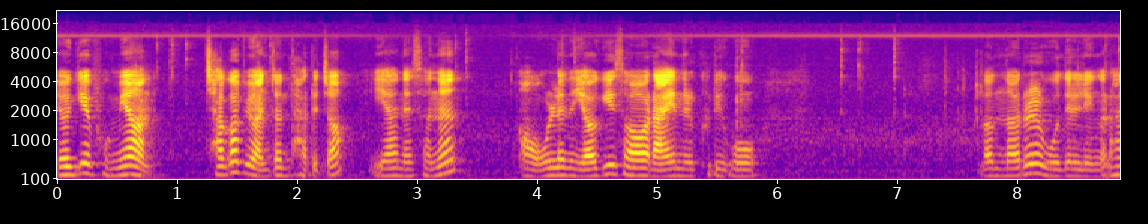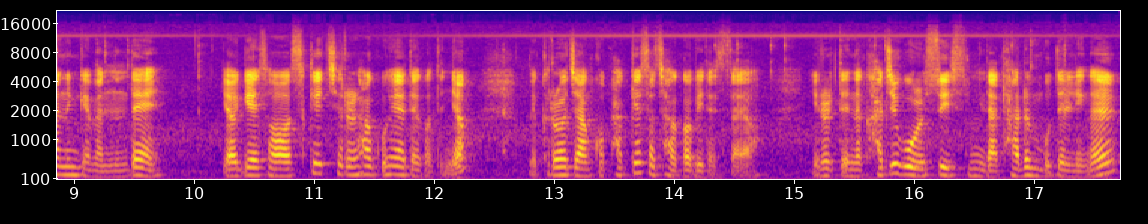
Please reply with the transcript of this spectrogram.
여기에 보면 작업이 완전 다르죠? 이 안에서는 어, 원래는 여기서 라인을 그리고 런너를 모델링을 하는 게 맞는데 여기에서 스케치를 하고 해야 되거든요. 근데 그러지 않고 밖에서 작업이 됐어요. 이럴 때는 가지고 올 수 있습니다. 다른 모델링을.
